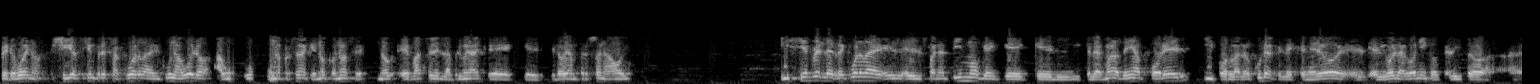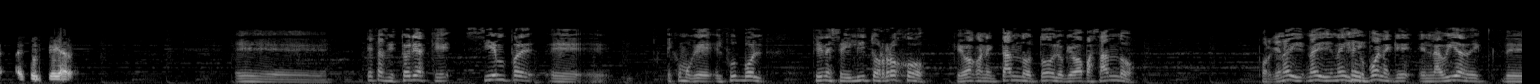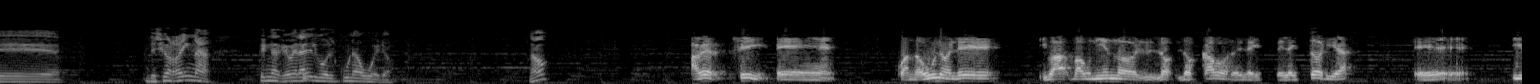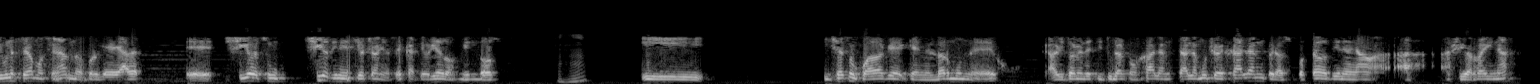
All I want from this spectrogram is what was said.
Pero bueno, Gio siempre se acuerda del Kun Abuelo a una persona que no conoce, no eh, va a ser la primera vez que, lo vea en persona hoy. Y siempre le recuerda el, fanatismo que, que, el, hermano tenía por él y por la locura que le generó el, gol agónico que le hizo al Club eh, Estas historias que siempre eh, es como que el fútbol tiene ese hilito rojo que va conectando todo lo que va pasando. Porque nadie nadie nadie supone que en la vida de, de, de Gio Reina tenga que ver algo el Kun Agüero. ¿No? A ver, sí. Eh, cuando uno lee y va, va uniendo los cabos de la, de la historia, eh, y uno se va emocionando, porque, a ver, eh, Gio, es un, Gio tiene 18 años, es categoría 2002. Uh y, y ya es un jugador que, que en el Dortmund eh, habitualmente es titular con Haaland. Se habla mucho de Haaland, pero a su costado tiene a, a, Gio Reina.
